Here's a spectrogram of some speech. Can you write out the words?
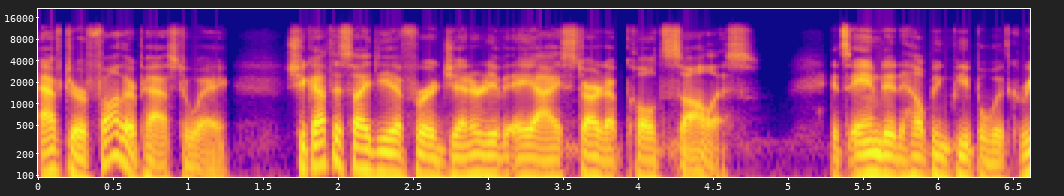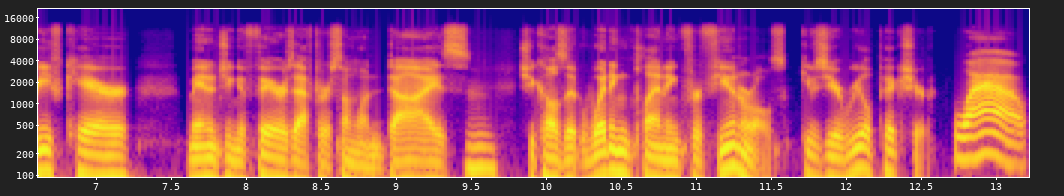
after her father passed away, she got this idea for a generative AI startup called Solace. It's aimed at helping people with grief care, managing affairs after someone dies. Mm. She calls it wedding planning for funerals. Gives you a real picture. Wow.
